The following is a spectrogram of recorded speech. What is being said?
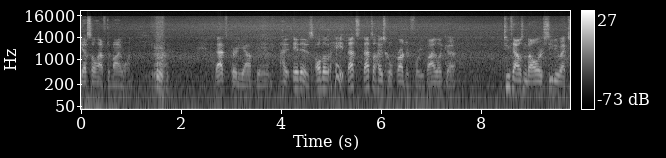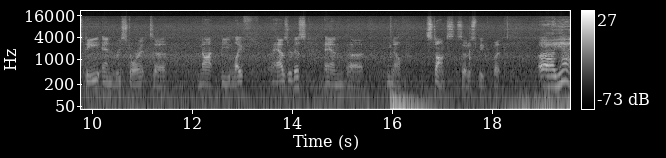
guess I'll have to buy one. That's pretty opulent. I- It is. Although, hey, that's that's a high school project for you. Buy like a two thousand dollar Sea-Doo XP and restore it to not be life hazardous and uh, you know stonks, so to speak. But uh, yeah,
